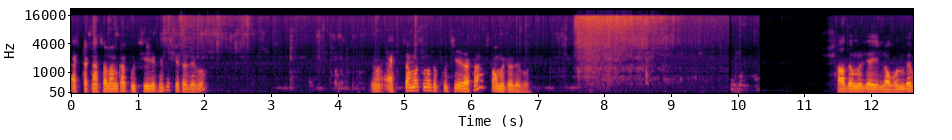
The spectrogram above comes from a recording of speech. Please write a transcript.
একটা কাঁচা লঙ্কা কুচিয়ে রেখেছি, সেটা দেব। এবং এক চামচ মতো কুচিয়ে রাখা টমেটো দেব। স্বাদ অনুযায়ী লবণ দেব।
